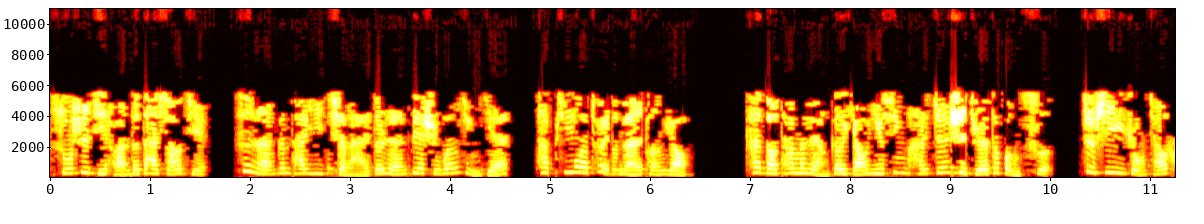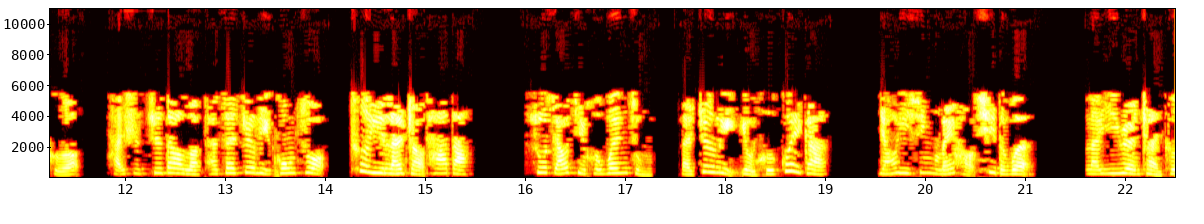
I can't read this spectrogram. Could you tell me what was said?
苏氏集团的大小姐。自然跟她一起来的人便是温景言，他劈了腿的男朋友。看到他们两个，姚一兴还真是觉得讽刺。这是一种巧合，还是知道了他在这里工作，特意来找他的？苏小姐和温总来这里有何贵干？姚一兴没好气的问。来医院产科，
